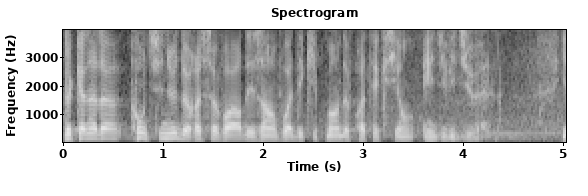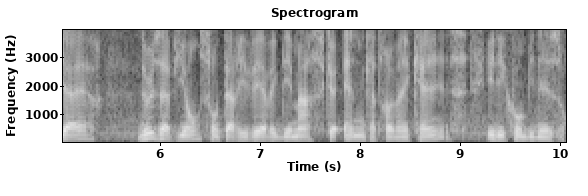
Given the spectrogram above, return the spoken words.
Le Canada continue de recevoir des envois d'équipements de protection individuelle. Hier, deux avions sont arrivés avec des masques N95 et des combinaisons.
